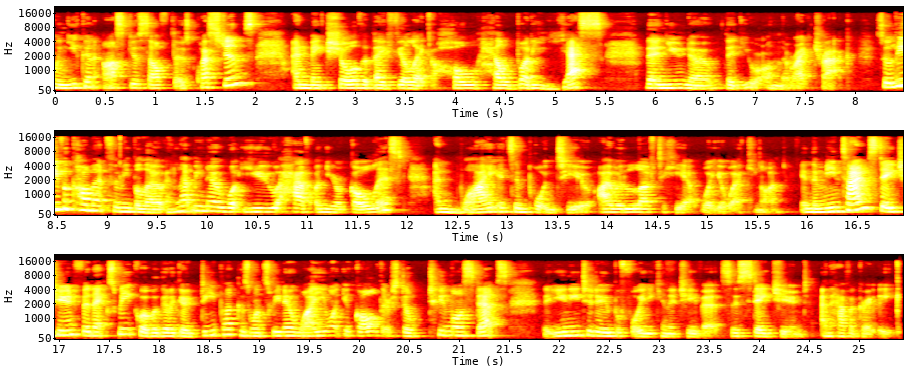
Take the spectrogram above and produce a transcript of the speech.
When you can ask yourself those questions and make sure that they feel like a whole hell body yes, then you know that you're on the right track. So leave a comment for me below and let me know what you have on your goal list and why it's important to you. I would love to hear what you're working on. In the meantime, stay tuned for next week where we're going to go deeper because once we know why you want your goal, there's still two more steps that you need to do before you can achieve it. So stay tuned and have a great week.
